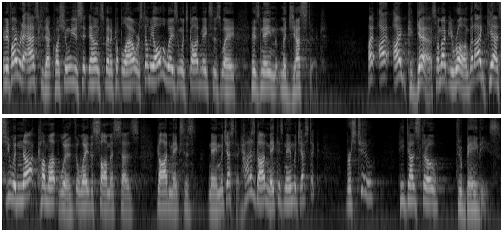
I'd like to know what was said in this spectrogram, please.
And if I were to ask you that question, will you sit down and spend a couple hours? Tell me all the ways in which God makes his way, his name majestic. I, I, I could guess, I might be wrong, but I guess you would not come up with the way the psalmist says God makes his name majestic. How does God make his name majestic? Verse 2, he does throw through babies.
